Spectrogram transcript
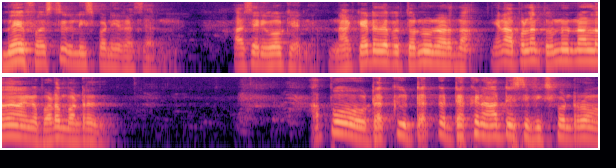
மே ஃபஸ்ட்டு ரிலீஸ் பண்ணிடுறேன் சார் ஆ சரி ஓகேன்னு நான் கேட்டது அப்போ தொண்ணூறு நாள் தான். ஏன்னா அப்போல்லாம் தொண்ணூறு நாளில் தான் நாங்கள் படம் பண்ணுறது அப்போது டக்கு டக்கு டக்குன்னு ஆர்டிஸ்ட்டு ஃபிக்ஸ் பண்ணுறோம்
